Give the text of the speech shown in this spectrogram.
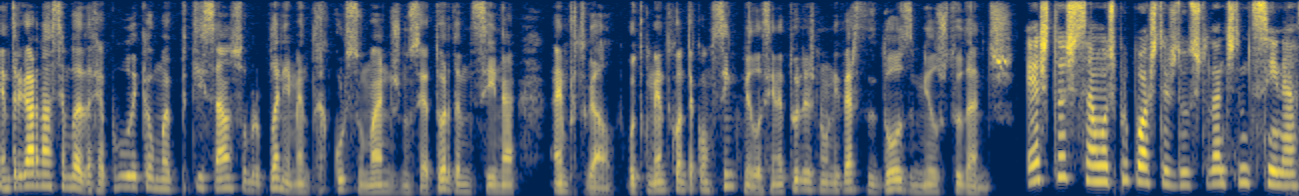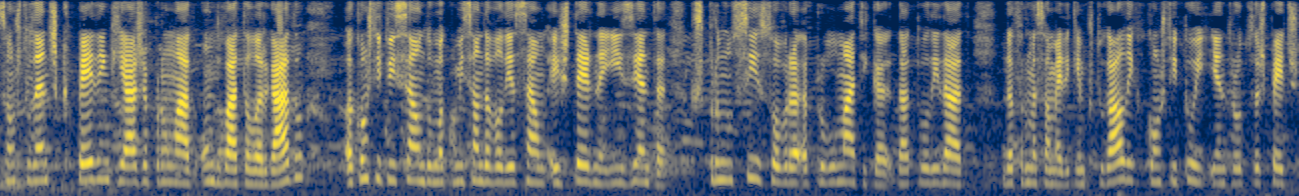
Entregar na Assembleia da República uma petição sobre o planeamento de recursos humanos no setor da medicina em Portugal. O documento conta com 5 mil assinaturas num universo de 12 mil estudantes. Estas são as propostas dos estudantes de medicina. São estudantes que pedem que haja, por um lado, um debate alargado, a constituição de uma comissão de avaliação externa e isenta que se pronuncie sobre a problemática da atualidade da formação médica em Portugal e que constitui, entre outros aspectos,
